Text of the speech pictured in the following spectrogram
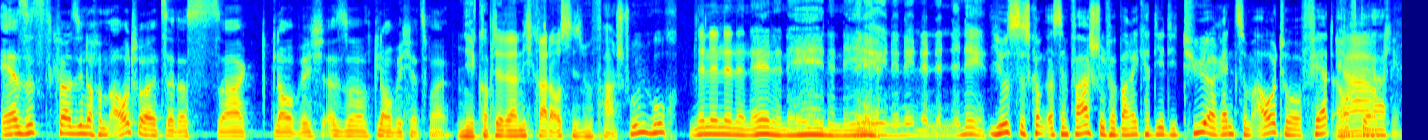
er sitzt quasi noch im Auto, als er das sagt, glaube ich. Also, glaube ich jetzt mal. Nee, kommt er da nicht gerade aus diesem Fahrstuhl hoch? Nee, nee, nee, nee, nee, nee, nee, nee. nee, nee, nee, nee, nee. Justus kommt aus dem Fahrstuhl, verbarrikadiert die Tür, rennt zum Auto, fährt Ja, auf der okay.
